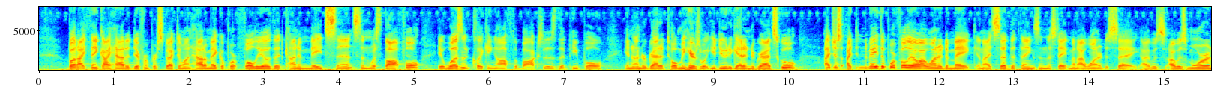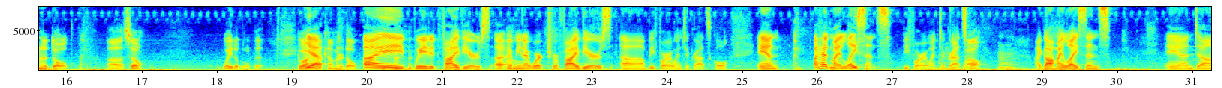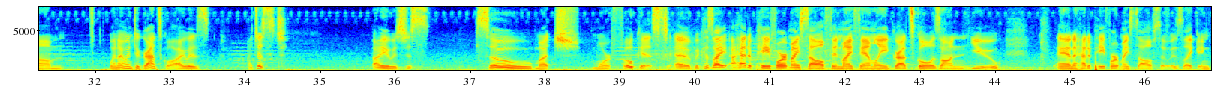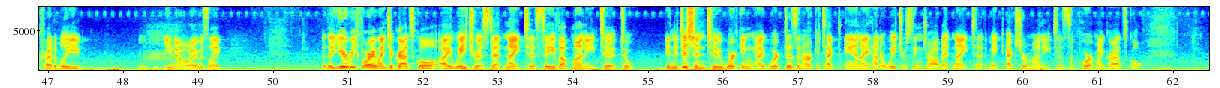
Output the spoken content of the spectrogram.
But I think I had a different perspective on how to make a portfolio that kind of made sense and was thoughtful. It wasn't clicking off the boxes that people in undergrad had told me, here's what you do to get into grad school. I just I made the portfolio I wanted to make, and I said the things in the statement I wanted to say. I was I was more an adult, uh, so wait a little bit. Go out yeah, and become an adult. I waited five years. Uh, I mean, I worked for five years uh, before I went to grad school, and I had my license before I went to grad school. Wow. Mm-hmm. I got my license. And um, when I went to grad school, I was, I just, I was just so much more focused uh, because I, I had to pay for it myself. In my family, grad school is on you, and I had to pay for it myself. So it was like incredibly, you know, I was like, the year before I went to grad school, I waitressed at night to save up money to, to in addition to working, I worked as an architect and I had a waitressing job at night to make extra money to support my grad school.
